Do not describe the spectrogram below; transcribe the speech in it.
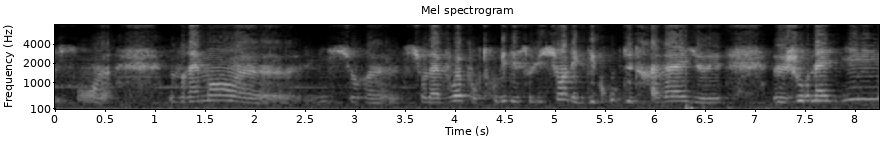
se sont euh, vraiment sur, euh, sur la voie pour trouver des solutions avec des groupes de travail euh, euh, journaliers.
